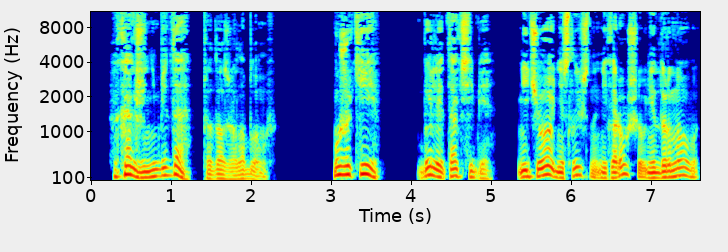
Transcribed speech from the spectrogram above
— А как же не беда, — продолжал Обломов. Мужики были так себе, Ничего не слышно, ни хорошего, ни дурного.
